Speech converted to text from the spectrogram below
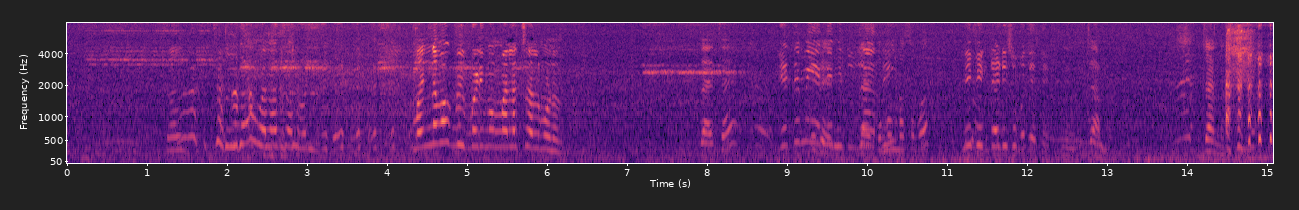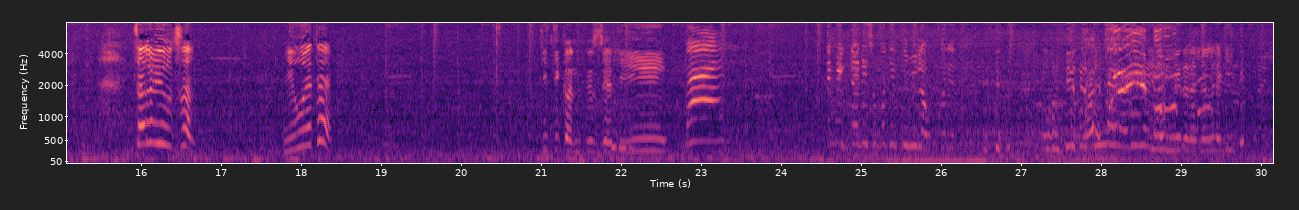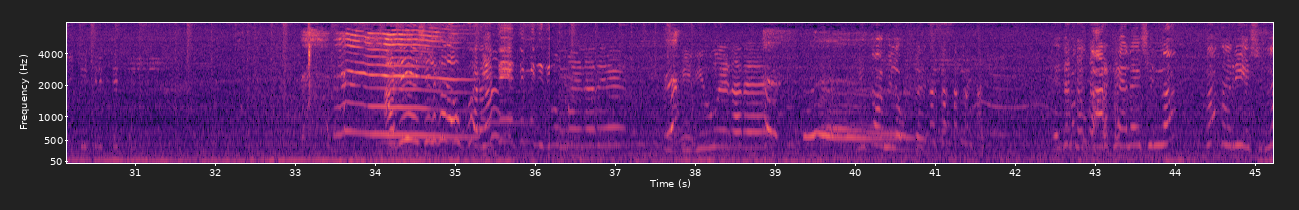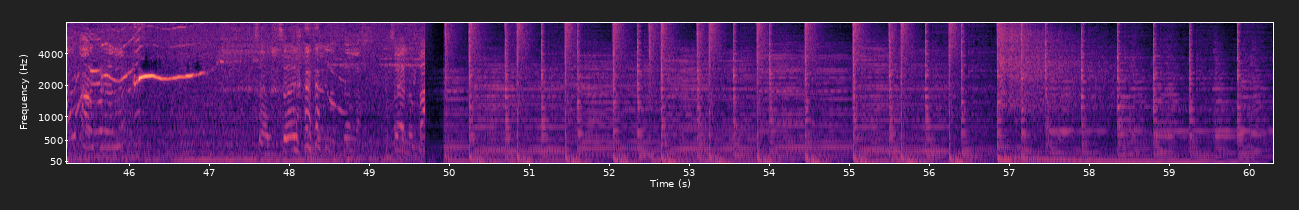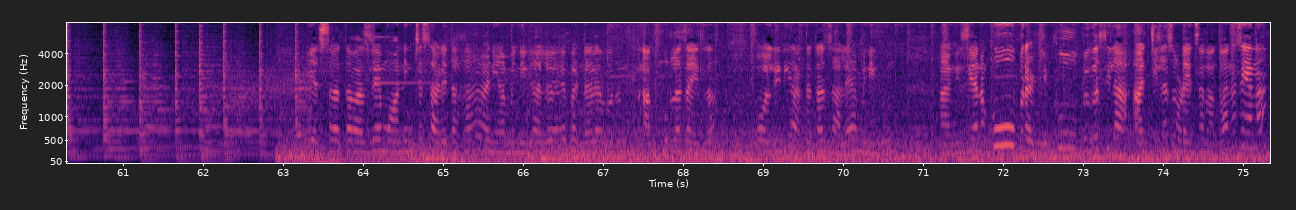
मला चल म्हणते म्हण ना मग बिबडी मम्माला चल म्हणून. जायचंय? येते मी येते मी तुझ्या मम्मासोबत? मी बिग डॅडी सोबत येते. हम्म, जा मग. जा ना. चल विहू चल. विहू येते? किती कन्फ्युज आहे ती. बिग डॅडी सोबत येते मी लवकर येते. मम्मी रडायला मम्मी रडायला लागली. आधी येशील का लवकर येते येते मी दीदी. मम्मा येणार आहे. रिव्ह्यू येणार आहे. येतो आम्ही लवकर. येते मग कार खेळायला येशील ना? हा घरी येशील ना कार खेळायला? चल चल. चलो येस तर आता वाजले मॉर्निंगचे साडेदहा आणि आम्ही निघालो आहे भंडाऱ्यावरून नागपूरला जायला. ऑलरेडी अर्धा तास झाला आहे आम्ही निघून. आणि जियाना खूप रडली खूप बिकॉज तिला आजीला सोडायचं नव्हतं. ना जियाना?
